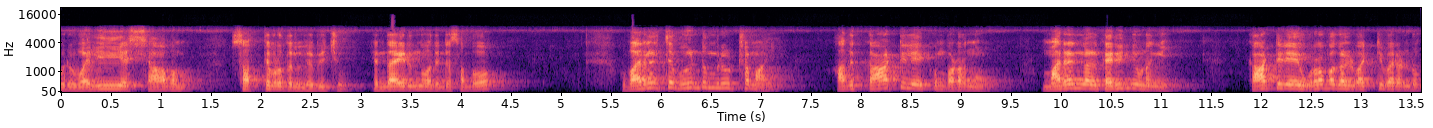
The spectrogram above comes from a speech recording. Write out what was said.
ഒരു വലിയ ശാപം സത്യവ്രതന് ലഭിച്ചു. എന്തായിരുന്നു അതിന്റെ സംഭവം? വരൾച്ച വീണ്ടും രൂക്ഷമായി. അത് കാട്ടിലേക്കും പടർന്നു. മരങ്ങൾ കരിഞ്ഞുണങ്ങി. കാട്ടിലെ ഉറവകൾ വറ്റി വരണ്ടു.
